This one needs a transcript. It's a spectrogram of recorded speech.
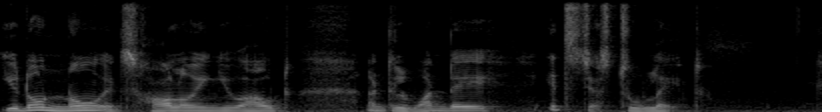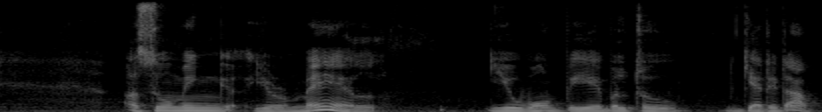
You don't know it's hollowing you out until one day it's just too late. Assuming you're male, you won't be able to get it up,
